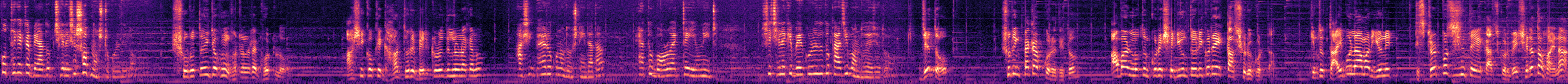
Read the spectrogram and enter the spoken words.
কোত্থেকে একটা বেয়াদব ছেলে সে সব নষ্ট করে দিল। শুরুতেই যখন ঘটনাটা ঘটলো আশিক ওকে ঘাড় ধরে বের করে দিল না কেন? আশিক ভাইয়েরও কোনো দোষ নেই দাদা। এত বড় একটা ইউনিট সে ছেলেকে বের করে দিত কাজই বন্ধ হয়ে যেত। যেত শুটিং প্যাক আপ করে দিত আবার নতুন করে শিডিউল তৈরি করে কাজ শুরু করতাম। কিন্তু তাই বলে আমার ইউনিট ডিস্টার্ব পজিশন থেকে কাজ করবে সেটা তো হয় না।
